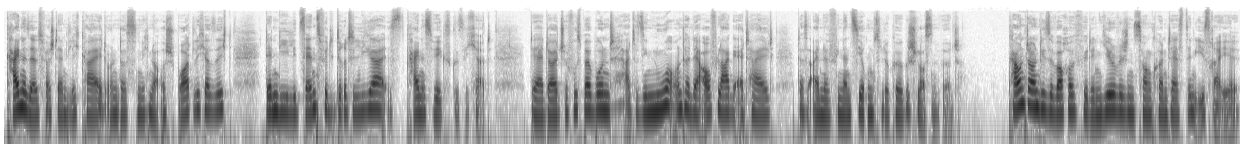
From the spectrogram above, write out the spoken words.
keine Selbstverständlichkeit und das nicht nur aus sportlicher Sicht, denn die Lizenz für die dritte Liga ist keineswegs gesichert. Der Deutsche Fußballbund hatte sie nur unter der Auflage erteilt, dass eine Finanzierungslücke geschlossen wird. Countdown diese Woche für den Eurovision Song Contest in Israel.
